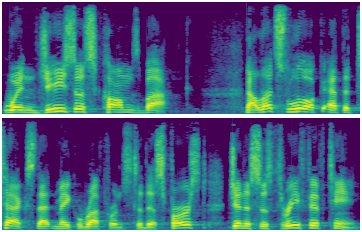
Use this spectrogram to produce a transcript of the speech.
when Jesus comes back. Now let's look at the texts that make reference to this. First, Genesis 3:15.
